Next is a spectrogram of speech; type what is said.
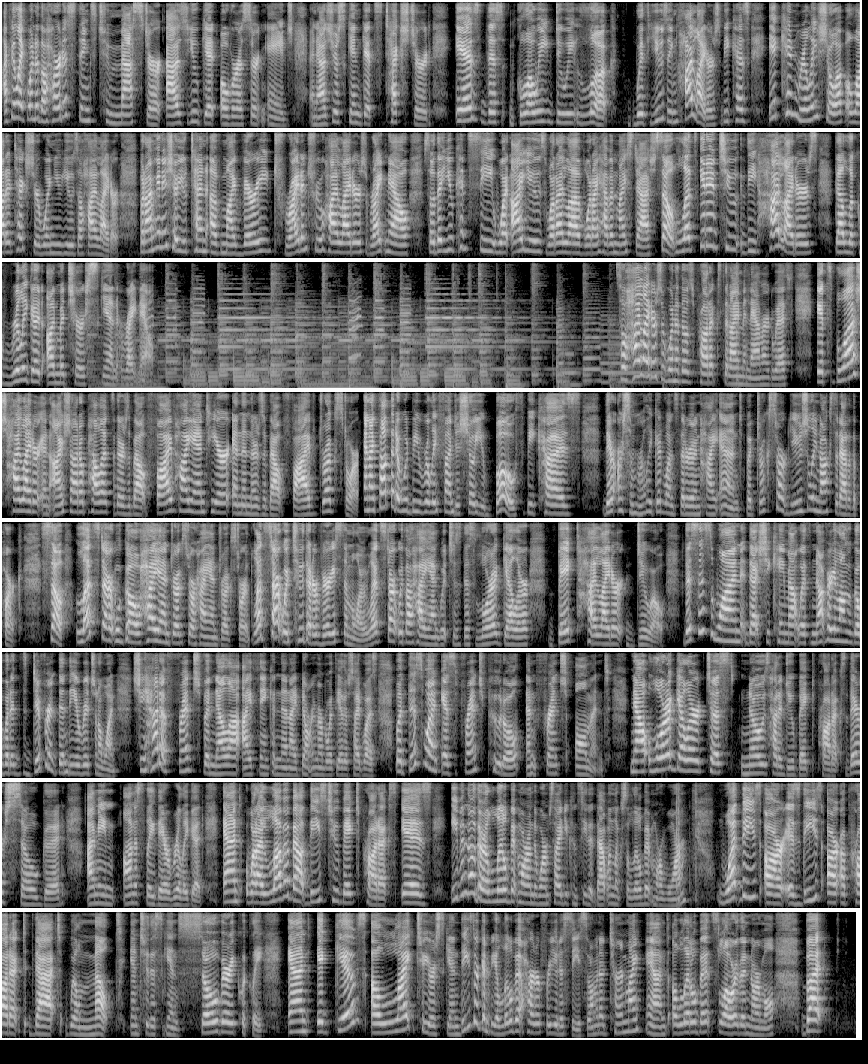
I feel like one of the hardest things to master as you get over a certain age and as your skin gets textured is this glowy, dewy look with using highlighters because it can really show up a lot of texture when you use a highlighter. But I'm going to show you 10 of my very tried and true highlighters right now so that you can see what I use, what I love, what I have in my stash. So let's get into the highlighters that look really good on mature skin right now. So highlighters are one of those products that I'm enamored with. It's blush, highlighter, and eyeshadow palettes. There's about five high-end here, and then there's about five drugstore. And I thought that it would be really fun to show you both because there are some really good ones that are in high end, but drugstore usually knocks it out of the park. So let's start, we'll go high end drugstore, high end drugstore. Let's start with two that are very similar. Let's start with a high end, which is this Laura Geller Baked Highlighter Duo. This is one that she came out with not very long ago, but it's different than the original one. She had a French vanilla, I think, and then I don't remember what the other side was. But this one is French Poodle and French Almond. Now, Laura Geller just knows how to do baked products. They're so good. I mean, honestly, they're really good. And what I love about these two baked products is even though they're a little bit more on the warm side, you can see that that one looks a little bit more warm. What these are is these are a product that will melt into the skin so very quickly and it gives a light to your skin. These are gonna be a little bit harder for you to see. So I'm gonna turn my hand a little bit slower than normal, but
